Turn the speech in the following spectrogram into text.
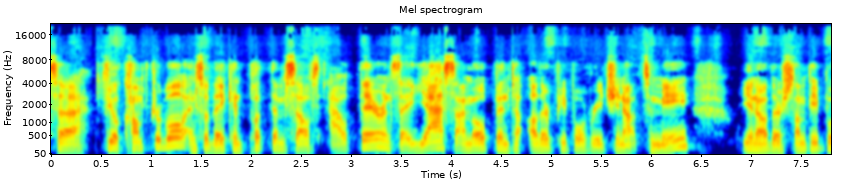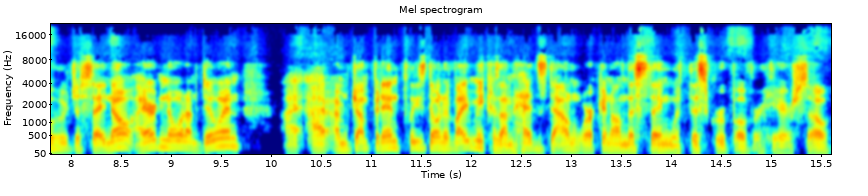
to feel comfortable. And so they can put themselves out there and say, yes, I'm open to other people reaching out to me. You know, there's some people who just say, no, I already know what I'm doing. I, I am jumping in. Please don't invite me because I'm heads down working on this thing with this group over here. So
